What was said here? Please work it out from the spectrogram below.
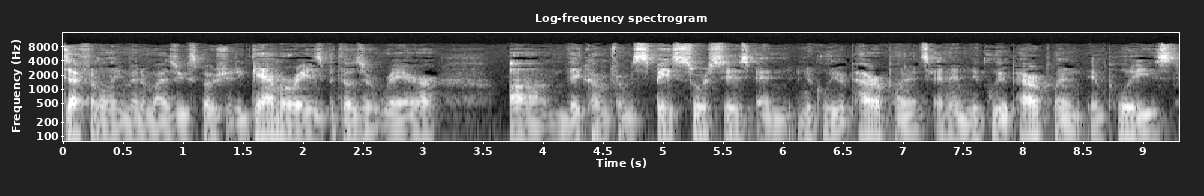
definitely minimize your exposure to gamma rays, but those are rare. Um, they come from space sources and nuclear power plants, and then nuclear power plant employees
